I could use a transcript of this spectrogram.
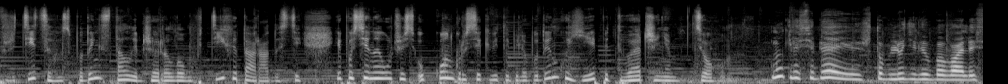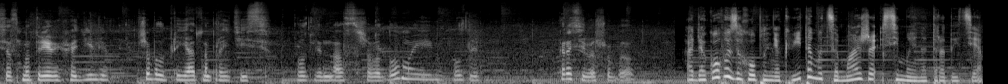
в житті цих господинь стали джерелом втіхи та радості. І постійна участь у конкурсі квіти біля будинку є підтвердженням цього. Ну, для себя, и чтобы люди любовались, смотрели, ходили, чтобы было приятно пройтись возле нашего дома и возле... Красиво, чтобы было. А для когось захоплення квітами це майже сімейна традиція.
